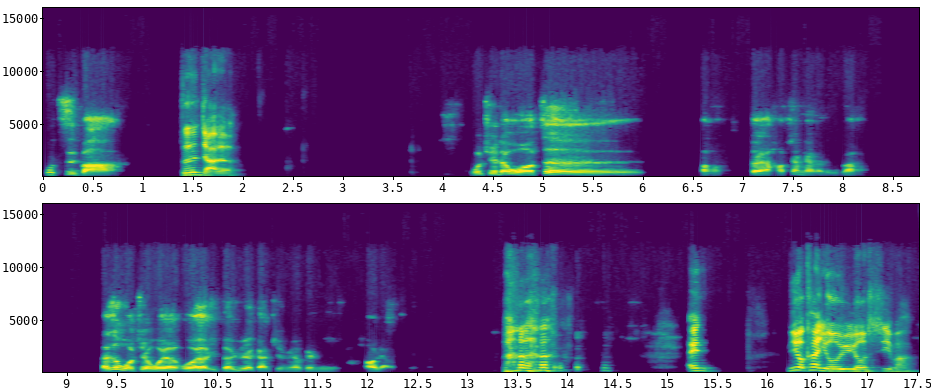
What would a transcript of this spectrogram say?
不止吧？真的假的？我觉得我这……哦，对啊，好像两个礼拜。但是我觉得我有我有一个月感觉没有跟你好好聊天。哎，你有看鱿鱼游戏吗？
